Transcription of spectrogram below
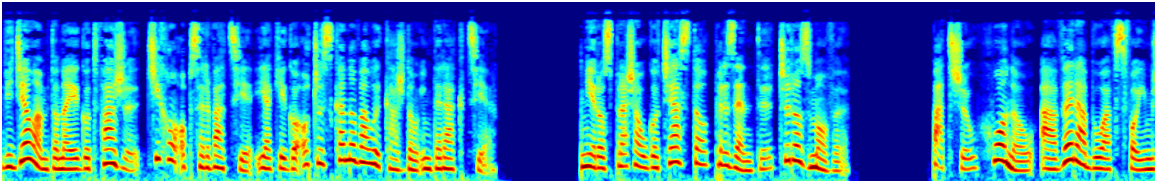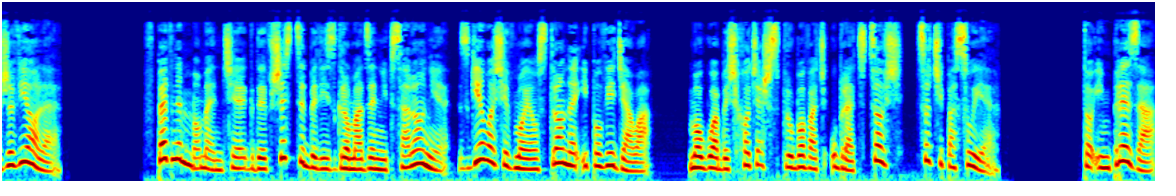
Widziałam to na jego twarzy, cichą obserwację, jak jego oczy skanowały każdą interakcję. Nie rozpraszał go ciasto, prezenty czy rozmowy. Patrzył, chłonął, a Vera była w swoim żywiole. W pewnym momencie, gdy wszyscy byli zgromadzeni w salonie, zgięła się w moją stronę i powiedziała, mogłabyś chociaż spróbować ubrać coś, co ci pasuje. To impreza,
